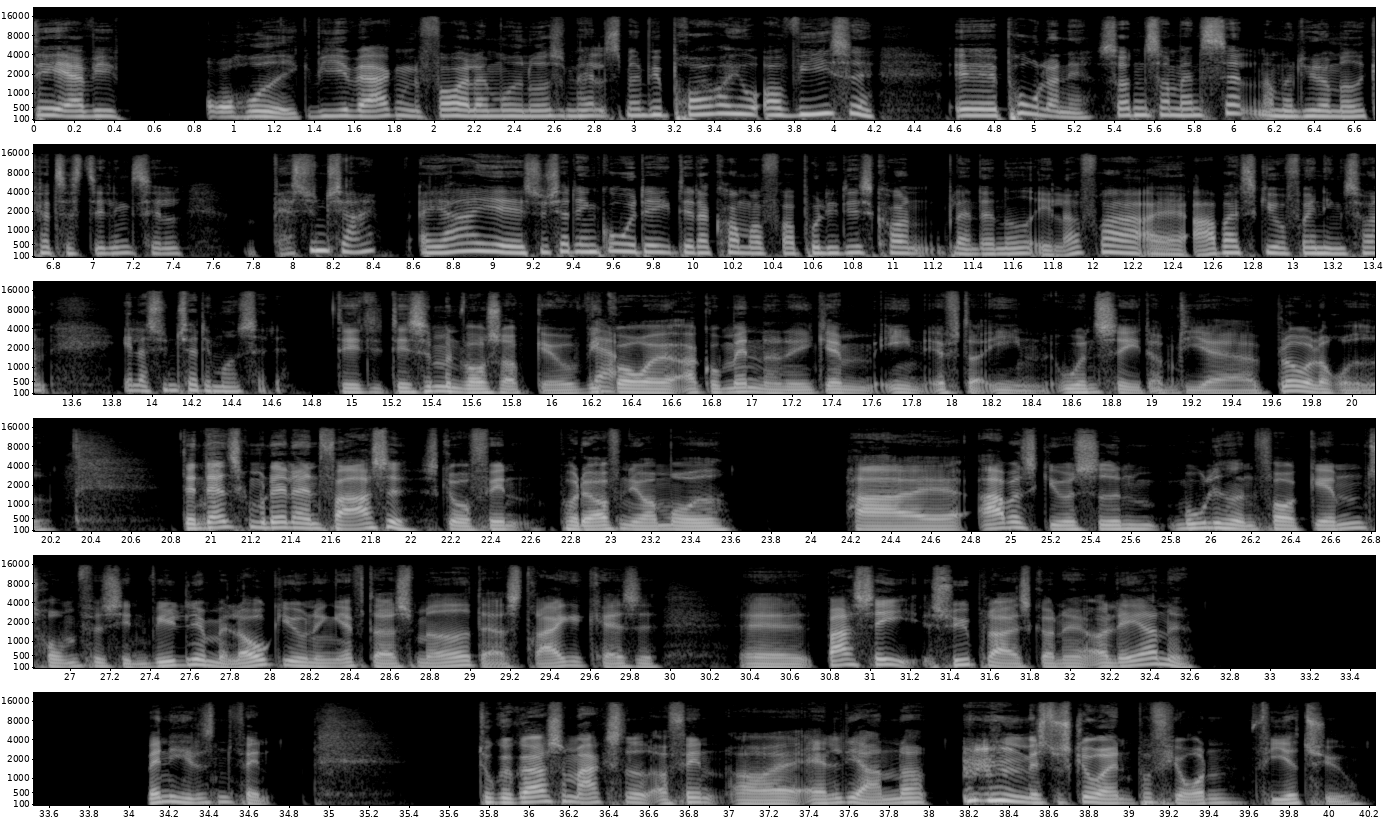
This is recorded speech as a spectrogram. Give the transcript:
Det er vi overhovedet ikke. Vi er hverken for eller imod noget som helst, men vi prøver jo at vise øh, polerne, sådan som man selv, når man lytter med, kan tage stilling til, hvad synes jeg? Er jeg øh, synes jeg, det er en god idé, det der kommer fra politisk hånd, blandt andet, eller fra øh, arbejdsgiverforeningens hånd, eller synes jeg det modsatte? Det, det er simpelthen vores opgave. Vi. Ja. går øh, argumenterne igennem en efter en, uanset om de er blå eller røde. Den danske model er en farse, skriver Finn på det offentlige område. Har øh, arbejdsgiversiden muligheden for at gennemtrumfe sin vilje med lovgivning efter at have smadret deres strækkekasse? Øh, bare se sygeplejerskerne og lærerne. Venlig hilsen, Finn. Du kan gøre som Axel og Finn og øh, alle de andre, hvis du skriver ind på 1424.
